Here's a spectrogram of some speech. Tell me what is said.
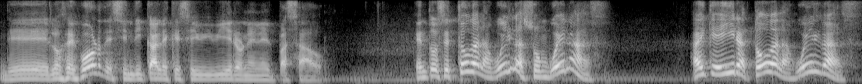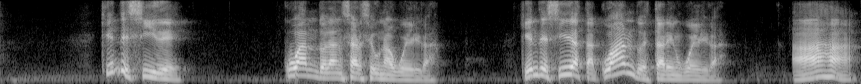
de los desbordes sindicales que se vivieron en el pasado. Entonces, ¿todas las huelgas son buenas? ¿Hay que ir a todas las huelgas? ¿Quién decide cuándo lanzarse una huelga? ¿Quién decide hasta cuándo estar en huelga? Ajá,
